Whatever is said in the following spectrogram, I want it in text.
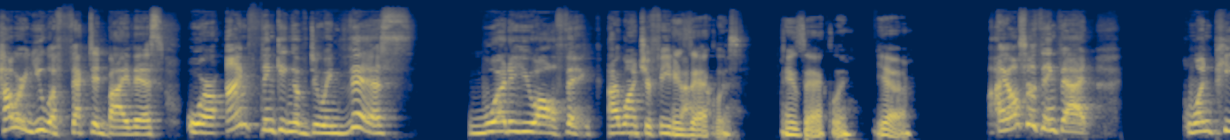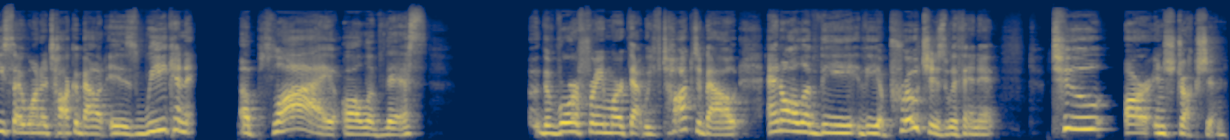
how are you affected by this? Or I'm thinking of doing this. What do you all think? I want your feedback. Exactly. Exactly. Yeah. I also think that one piece I want to talk about is we can apply all of this the ROAR framework that we've talked about and all of the the approaches within it to our instruction.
